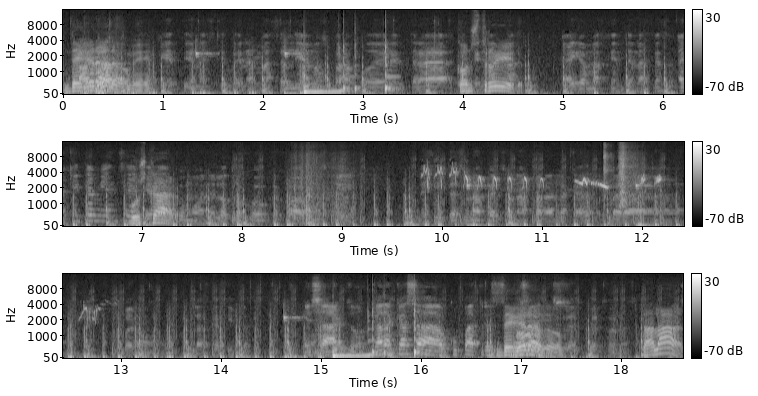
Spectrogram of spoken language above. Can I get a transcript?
Degrado. Que tienes que tener más aldeanos para poder entrar. Construir. más- haya más gente en las casas. Aquí también se Buscar. queda como Cada casa ocupa tres. Degrado. Talar.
